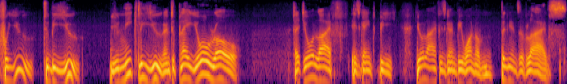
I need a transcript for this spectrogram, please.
For you to be you. Uniquely you. And to play your role. That your life is going to be, your life is going to be one of billions of lives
